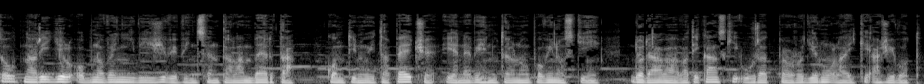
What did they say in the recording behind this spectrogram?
soud nařídil obnovení výživy Vincenta Lamberta. Kontinuita péče je nevyhnutelnou povinností, dodává Vatikánský úřad pro rodinu, lajky a život.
